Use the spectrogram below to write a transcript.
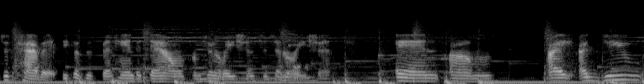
just have it because it's been handed down from generation to generation and um, I, I do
